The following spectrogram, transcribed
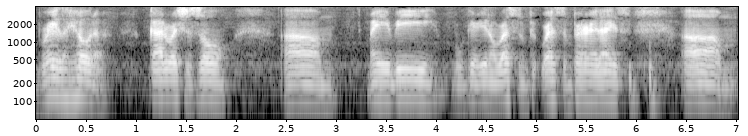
Ray Liotta. God rest your soul. Um, may he be, you know, rest in rest in paradise. Um,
